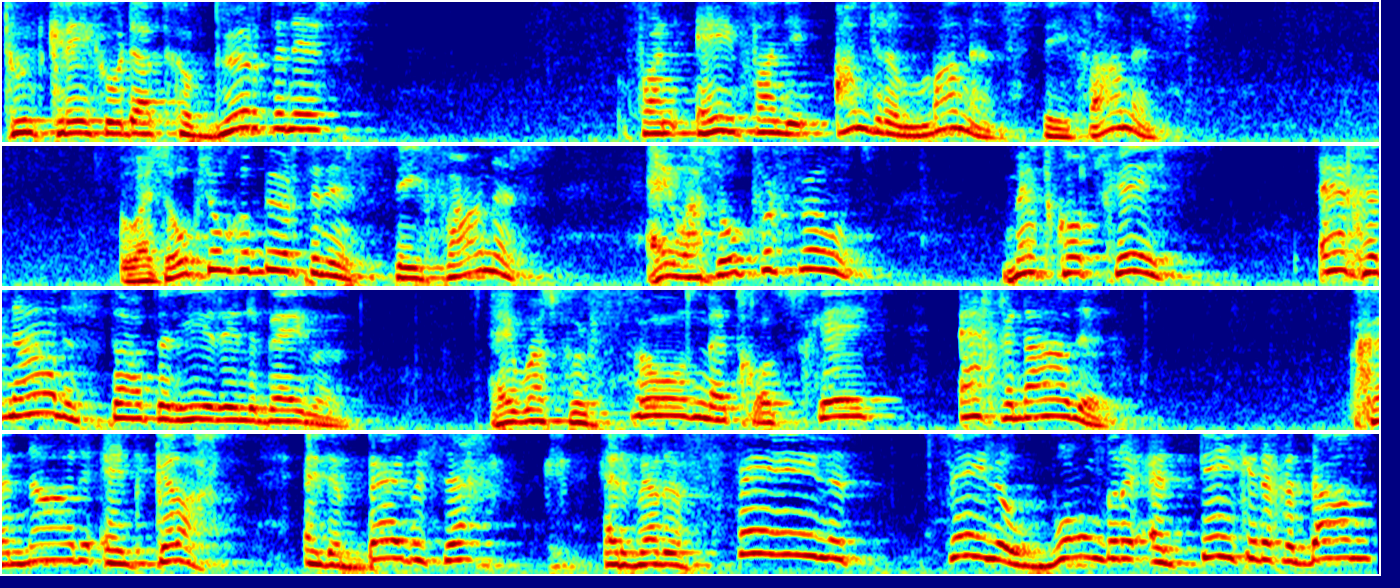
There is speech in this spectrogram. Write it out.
toen kregen we dat gebeurtenis van een van die andere mannen, Stefanus. Er was ook zo'n gebeurtenis, Stefanus. Hij was ook vervuld met Gods geest. En genade staat er hier in de Bijbel. Hij was vervuld met Gods geest en genade. Genade en kracht. En de Bijbel zegt, er werden vele, vele wonderen en tekenen gedaan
